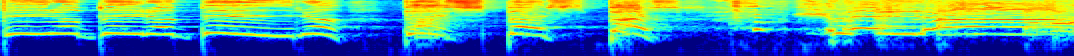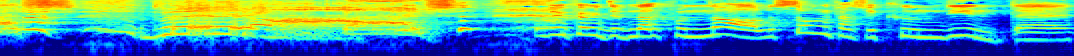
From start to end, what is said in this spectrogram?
Bira, bira, bira! Bärs, bärs, bärs! Bira! Bärs! Och vi sjöng typ nationalsång fast vi kunde ju inte.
